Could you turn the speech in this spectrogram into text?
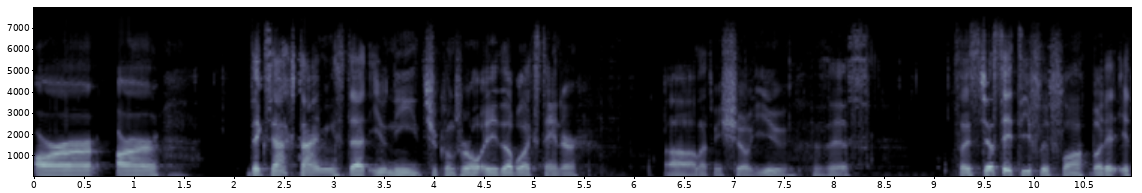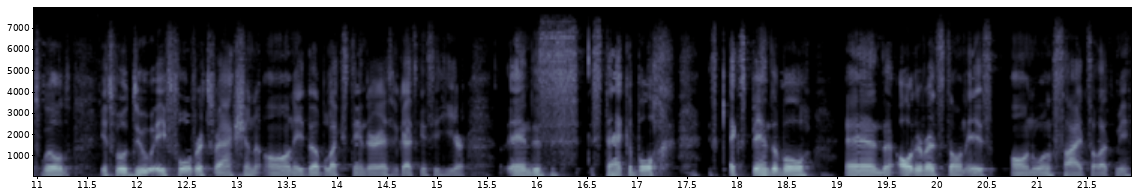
are are the exact timings that you need to control a double extender. Uh, let me show you this. So it's just a T flip-flop, but it, it will it will do a full retraction on a double extender, as you guys can see here. And this is stackable, expandable, and all the redstone is on one side. So let me.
